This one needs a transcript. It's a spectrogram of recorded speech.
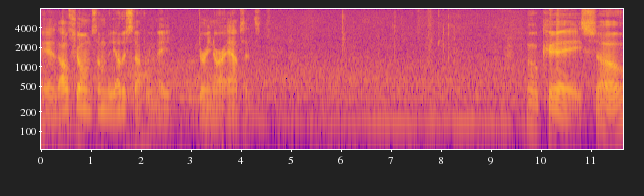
and I'll show them some of the other stuff we made during our absence. Okay, so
